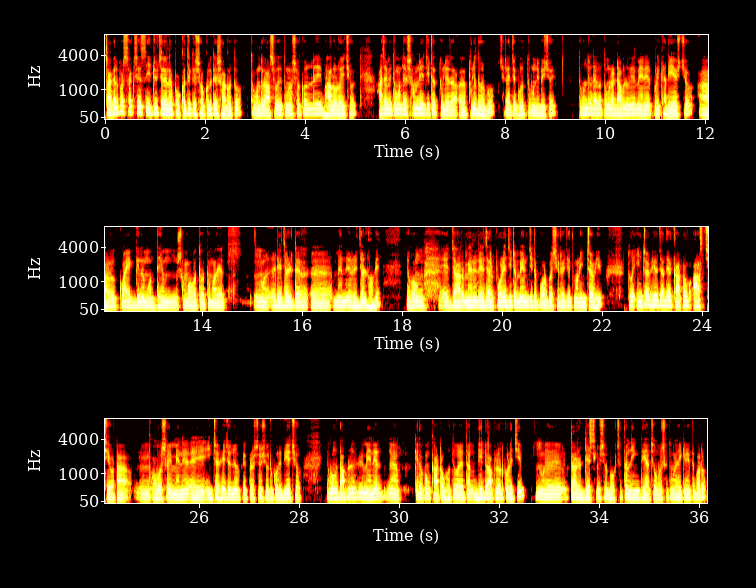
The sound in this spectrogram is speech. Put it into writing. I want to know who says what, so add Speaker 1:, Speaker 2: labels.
Speaker 1: Struggle for success YouTube চ্যানেলের পক্ষ থেকে সকলকে স্বাগত। তো বন্ধুরা, আশা করি তোমরা সকলেই ভালো রয়েছ। আজ আমি তোমাদের সামনে যেটা তুলে তুলে ধরবো, সেটা হচ্ছে গুরুত্বপূর্ণ বিষয়। তো বন্ধুরা, দেখো তোমরা ডাব্লিউবি ম্যানের পরীক্ষা দিয়ে এসছো, আর কয়েকদিনের মধ্যে সম্ভবত তোমাদের রেজাল্টের ম্যানের রেজাল্ট হবে। এবং যার ম্যানের রেজাল্ট পরে যেটা মেন যেটা পর্ব সেটা হচ্ছে তোমার ইন্টারভিউ তো ইন্টারভিউ যাদের কাট অফ আসছে ওটা অবশ্যই মেনের এই ইন্টারভিউর জন্য প্রিপারেশন শুরু করে দিয়েছ। এবং ডাব্লিউপি মেনের কীরকম কাট অফ হতে পারে তার ভিডিও আপলোড করেছি। তার ডেসক্রিপশন বক্সে তার লিঙ্ক দেওয়া আছে, অবশ্যই তোমরা দেখে নিতে পারো।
